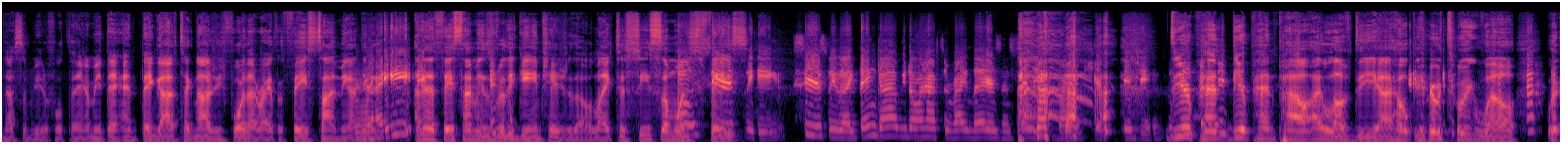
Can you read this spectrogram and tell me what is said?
That's a beautiful thing. I mean, th- and thank God technology for that, right? The FaceTiming, I think. right? I think the FaceTiming is really game changer though. Like to see Oh, someone's face. seriously, seriously. Like, thank God we don't have to write letters and send it by pigeon. Dear pen, dear pen pal, I love D. I hope you're doing well. We're-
